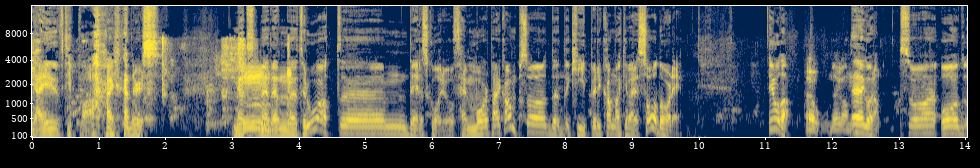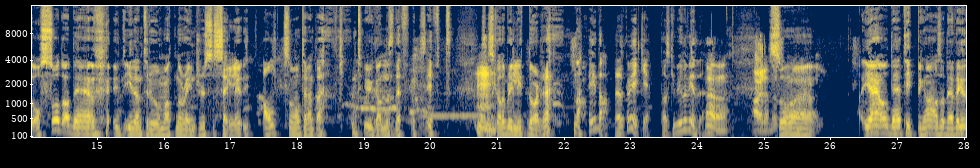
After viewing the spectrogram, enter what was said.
Jeg tippa Islanders. Med, med den tro at uh, dere skårer jo fem mål per kamp, så the, the keeper kan da ikke være så dårlig. Jo da, Jo, det det går an. Så, og også da det i den tro om at når Rangers selger alt som omtrent er dugende defensivt, så skal det bli litt dårligere. Nei da, det skal vi ikke. Da skal vi begynne videre. Ja, Så eh, jeg og det tippinga, altså det, det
